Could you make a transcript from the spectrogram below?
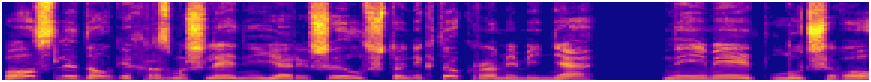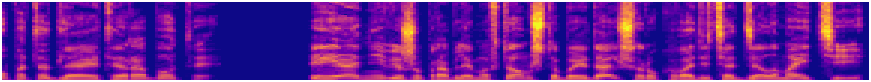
После долгих размышлений я решил, что никто, кроме меня, не имеет лучшего опыта для этой работы. И я не вижу проблемы в том, чтобы и дальше руководить отделом IT,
